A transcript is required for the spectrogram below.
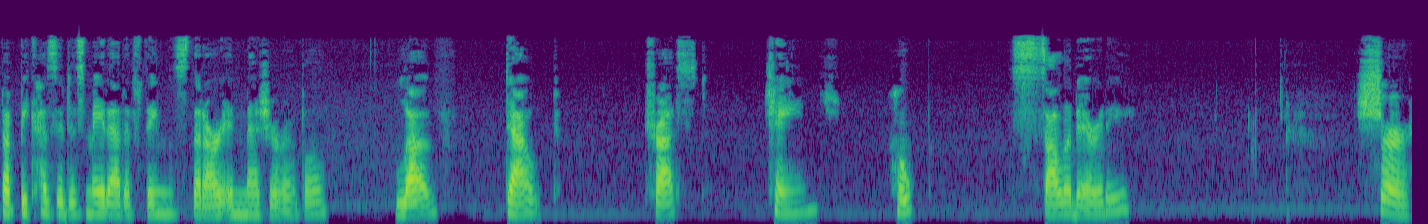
but because it is made out of things that are immeasurable love, doubt, trust, change, hope, solidarity. Sure,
